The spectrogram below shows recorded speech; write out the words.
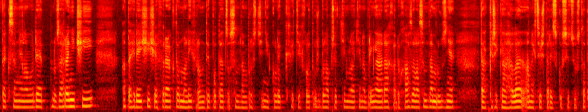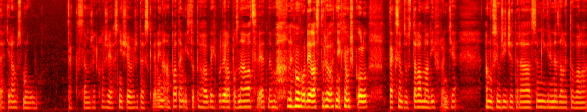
tak jsem měla odjet do zahraničí a tehdejší šéf-redaktor Malý fronty, po té, co jsem tam prostě několik těch let už byla předtím v létě na brigádách a docházela jsem tam různě, tak říká, hele, a nechceš tady zkusit zůstat, já ti dám smlouvu. Tak jsem řekla, že jasně, že, že to je skvělý nápad a místo toho, abych odjela poznávat svět nebo, nebo odjela studovat někam školu, tak jsem zůstala v Mladé frontě a musím říct, že teda jsem nikdy nezalitovala.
